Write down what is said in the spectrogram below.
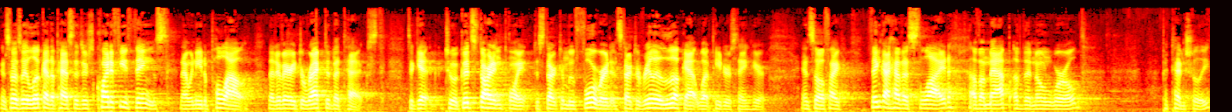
And so, as we look at the passage, there's quite a few things that we need to pull out that are very direct in the text to get to a good starting point to start to move forward and start to really look at what Peter's saying here. And so, if I think I have a slide of a map of the known world, potentially.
